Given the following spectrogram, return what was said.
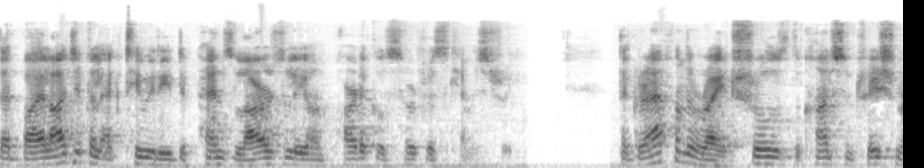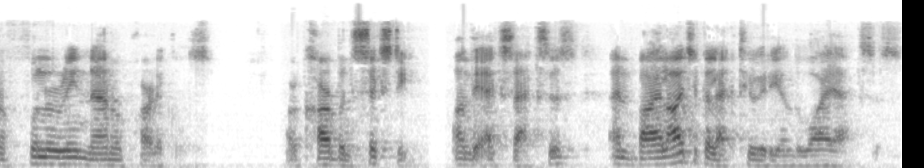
that biological activity depends largely on particle surface chemistry. The graph on the right shows the concentration of fullerene nanoparticles, or carbon-60, on the x-axis and biological activity on the y-axis.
